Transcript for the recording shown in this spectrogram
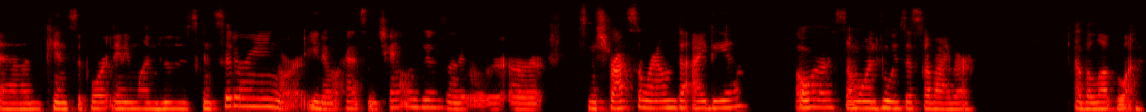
um, can support anyone who's considering or, you know, has some challenges or, or, or some stress around the idea, or someone who is a survivor of a loved one.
